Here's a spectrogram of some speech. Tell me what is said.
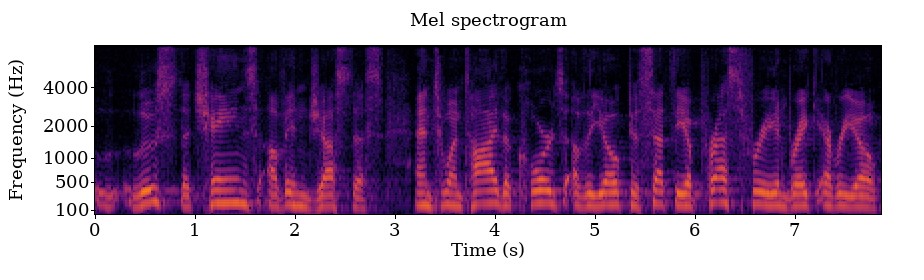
loose the chains of injustice and to untie the cords of the yoke, to set the oppressed free and break every yoke.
